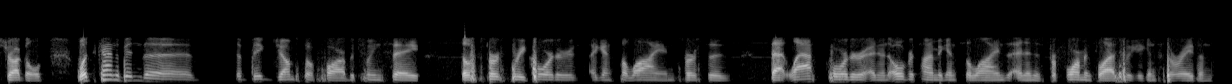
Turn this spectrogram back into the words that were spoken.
struggled. What's kind of been the the big jump so far between say those first three quarters against the Lions versus that last quarter and then overtime against the Lions and then his performance last week against the Ravens?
